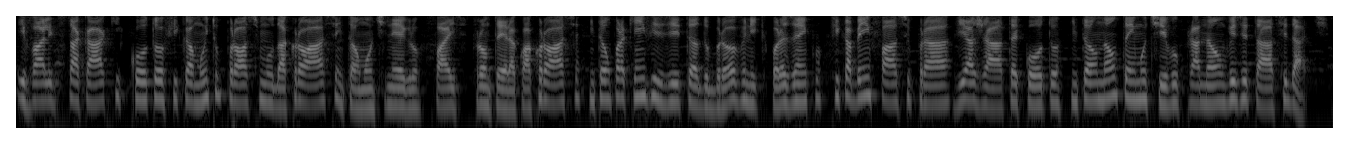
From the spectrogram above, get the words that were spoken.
E vale destacar que Kotor fica muito próximo da Croácia, então Montenegro faz fronteira com a Croácia. Então, para quem visita Dubrovnik, por exemplo, fica bem fácil para viajar até Kotor, então não tem motivo para não visitar a cidade.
